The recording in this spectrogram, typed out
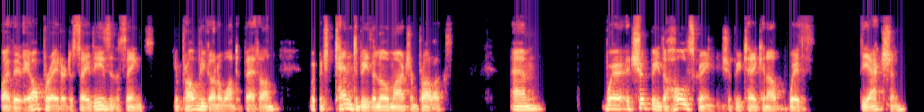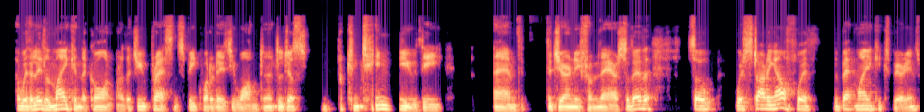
by the operator to say these are the things you're probably going to want to bet on, which tend to be the low margin products. Um, where it should be the whole screen should be taken up with the action with a little mic in the corner that you press and speak what it is you want, and it'll just continue the um the journey from there. So they're the, so we're starting off with the Bet Mic experience,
